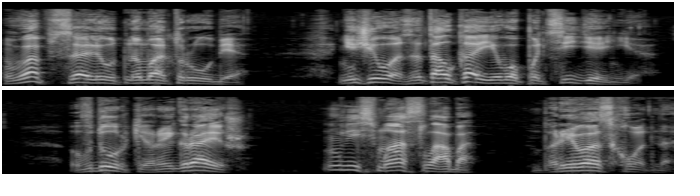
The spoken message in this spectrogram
«В абсолютном отрубе! Ничего, затолкай его под сиденье. В дуркер играешь?» «Весьма слабо». «Превосходно!»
